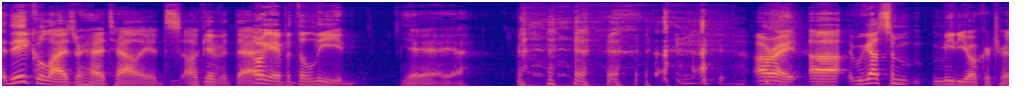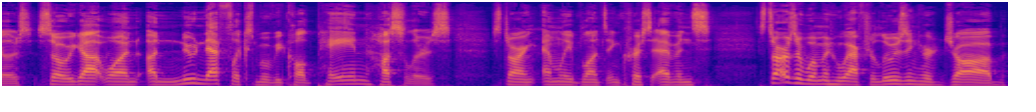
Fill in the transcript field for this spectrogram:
the Equalizer had Italians. I'll give it that. Okay, but the lead. Yeah, yeah, yeah. All right, uh, we got some mediocre trailers. So we got one, a new Netflix movie called Pain Hustlers, starring Emily Blunt and Chris Evans. Stars a woman who, after losing her job,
